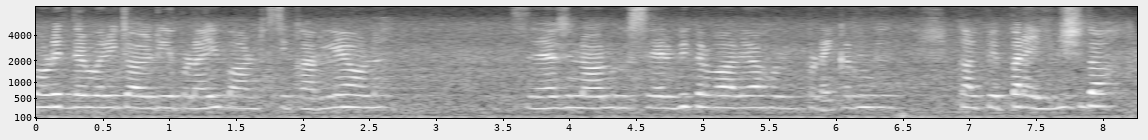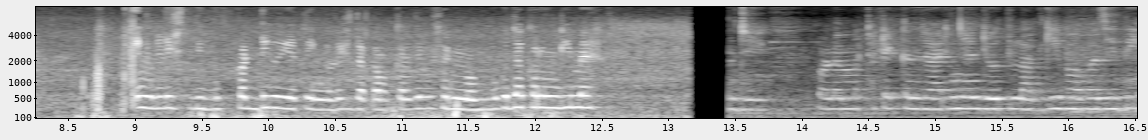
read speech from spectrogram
ਹੁਣ ਇੱਧਰ ਮੇਰੀ ਚੱਲ ਰਹੀ ਹੈ ਪੜ੍ਹਾਈ ਪਾਠ ਅਸੀਂ ਕਰ ਲਿਆ ਹੁਣ। ਸਹਿਜ ਨਾਲ ਨੂੰ ਸੇਰ ਵੀ ਕਰਵਾ ਲਿਆ ਹੁਣ ਪੜ੍ਹਾਈ ਕਰਾਂਗੇ ਕੱਲ ਪੇਪਰ ਹੈ ਇੰਗਲਿਸ਼ ਦਾ। ਇੰਗਲਿਸ਼ ਦੀ ਬੁੱਕ ਕੱਢੀ ਹੋਈ ਹੈ ਤੇ ਇੰਗਲਿਸ਼ ਦਾ ਕੰਮ ਕਰਦੇ ਫਿਰ ਨੋਟਬੁੱਕ ਦਾ ਕਰੂੰਗੀ ਮੈਂ। ਮੱਥਾ ਟੇਕਣ ਜਾ ਰਹੀ ਹਾਂ, ਜੋਤ ਲੱਗ ਗਈ ਬਾਬਾ ਜੀ ਦੀ।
